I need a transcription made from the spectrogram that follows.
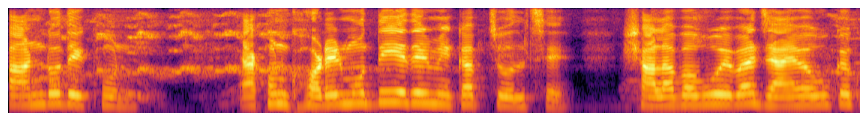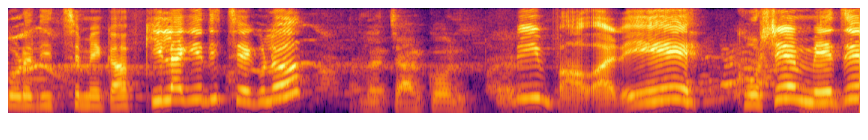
কাণ্ড দেখুন এখন ঘরের মধ্যেই এদের মেকআপ চলছে। শালাবাবু এবার জামাইবাবুকে করে দিচ্ছে মেকআপ কি লাগিয়ে দিচ্ছে এগুলো? চারকোল। ওরে বাবা রে ঘষে মেজে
